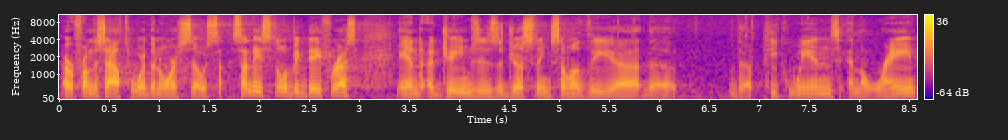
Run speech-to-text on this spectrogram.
or from the south toward the north. So Su- Sunday's still a big day for us, and uh, James is adjusting some of the uh, the the peak winds and the rain,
